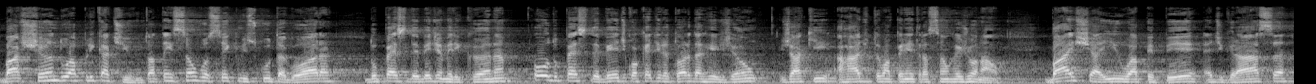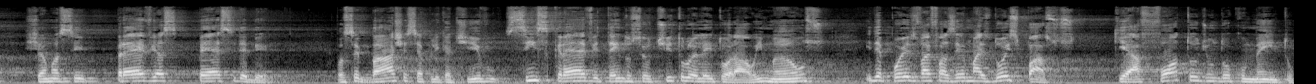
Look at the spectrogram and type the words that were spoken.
Baixando o aplicativo. Então, atenção, você que me escuta agora, do PSDB de Americana ou do PSDB de qualquer diretório da região, já que a rádio tem uma penetração regional. Baixe aí o app, é de graça, chama-se Prévias PSDB. Você baixa esse aplicativo, se inscreve tendo o seu título eleitoral em mãos e depois vai fazer mais dois passos que é a foto de um documento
